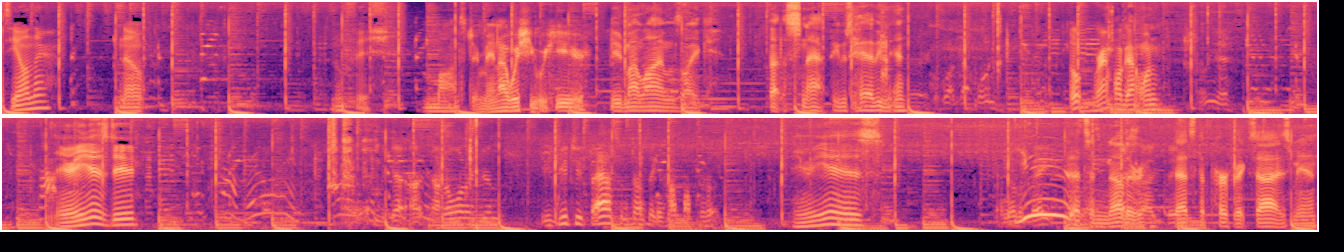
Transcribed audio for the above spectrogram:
Is he on there? No. No fish. Monster, man. I wish you were here. Dude, my line was like about to snap. He was heavy, man. Oh, Grandpa got one. Oh. There he is, dude. Yeah, I, I don't want to do them. You do too fast, sometimes they can hop off the hook. There he is. Yeah, that's another. Nice size. That's the perfect size, man.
